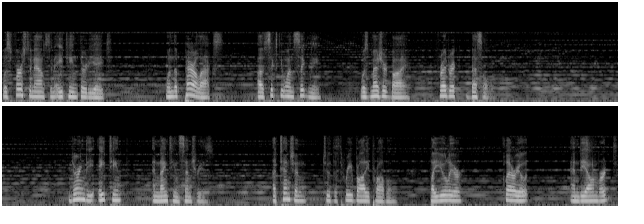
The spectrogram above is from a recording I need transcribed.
was first announced in 1838 when the parallax of 61 Cygni was measured by Frederick Bessel. During the 18th and 19th centuries, attention to the three body problem by Euler, Clairaut, and D'Alembert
